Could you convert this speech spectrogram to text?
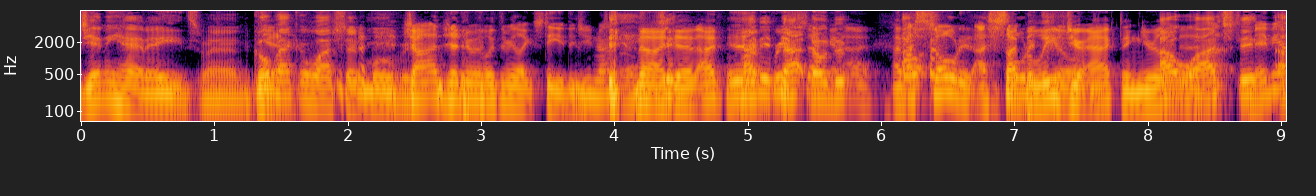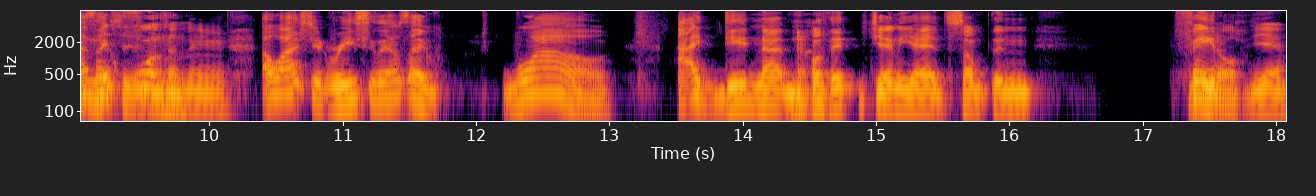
Jenny had AIDS, man. Go Yeah. back and watch that movie. John genuinely looked at me like, Steve, did you not? know? No, I did. I, I did brief not know second, that- I, I sold it. I I sold it. to believed your him. acting. You really I did. watched it. Maybe I I, was missed like, it. or "Whoa." something. I watched it recently. I was like, wow. I did not know that Jenny had something fatal Yeah.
